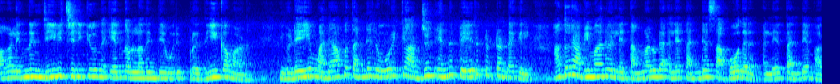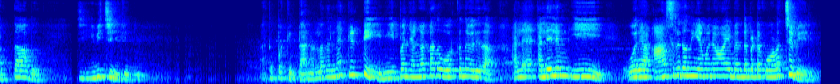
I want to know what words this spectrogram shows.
മകൾ ഇന്നും ജീവിച്ചിരിക്കുന്നു എന്നുള്ളതിന്റെ ഒരു പ്രതീകമാണ്. ഇവിടെയും മനാഫ് തന്റെ ലോറിക്ക് അർജുൻ എന്ന് പേരിട്ടിട്ടുണ്ടെങ്കിൽ അതൊരു അഭിമാനമല്ലേ? തങ്ങളുടെ അല്ലെ തന്റെ സഹോദരൻ അല്ലെ തന്റെ ഭർത്താവ് ജീവിച്ചിരിക്കുന്നു. അതിപ്പോ കിട്ടാനുള്ളതെല്ലാം കിട്ടി. ഇനിയിപ്പം ഞങ്ങൾക്കത് ഓർക്കുന്ന ഒരിതാ അല്ലെ അല്ലെങ്കിലും ഈ ഒരു ആശ്രിത നിയമനവുമായി ബന്ധപ്പെട്ട കുറച്ച് പേര്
